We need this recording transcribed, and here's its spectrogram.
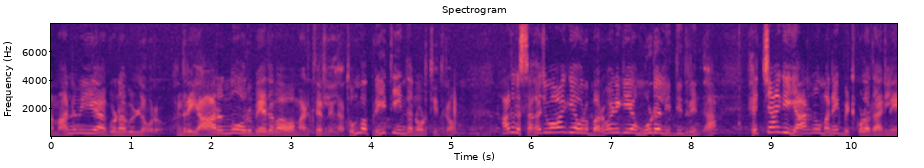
ಮಾನವೀಯ ಗುಣವುಳ್ಳವರು. ಅಂದರೆ ಯಾರನ್ನೂ ಅವರು ಭೇದ ಭಾವ ಮಾಡ್ತಿರಲಿಲ್ಲ. ತುಂಬ ಪ್ರೀತಿಯಿಂದ ನೋಡ್ತಿದ್ರು. ಆದರೆ ಸಹಜವಾಗಿ ಅವರು ಬರವಣಿಗೆಯ ಮೂಡಲ್ಲಿ ಇದ್ದಿದ್ದರಿಂದ ಹೆಚ್ಚಾಗಿ ಯಾರನ್ನೂ ಮನೆಗೆ ಬಿಟ್ಕೊಳ್ಳೋದಾಗಲಿ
